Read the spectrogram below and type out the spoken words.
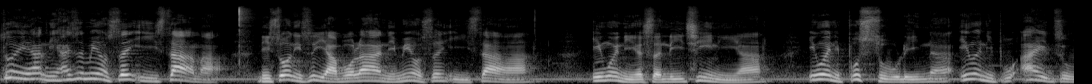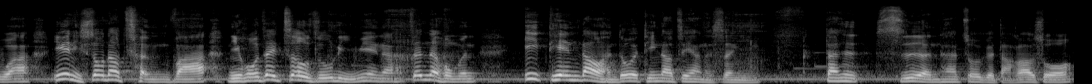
对呀、啊，你还是没有生以撒嘛。你说你是亚伯拉罕，你没有生以撒啊，因为你的神离弃你啊，因为你不属灵啊，因为你不爱主啊，因为你受到惩罚，你活在咒诅里面啊。真的，我们一天到晚都会听到这样的声音。但是诗人他做一个祷告说：“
